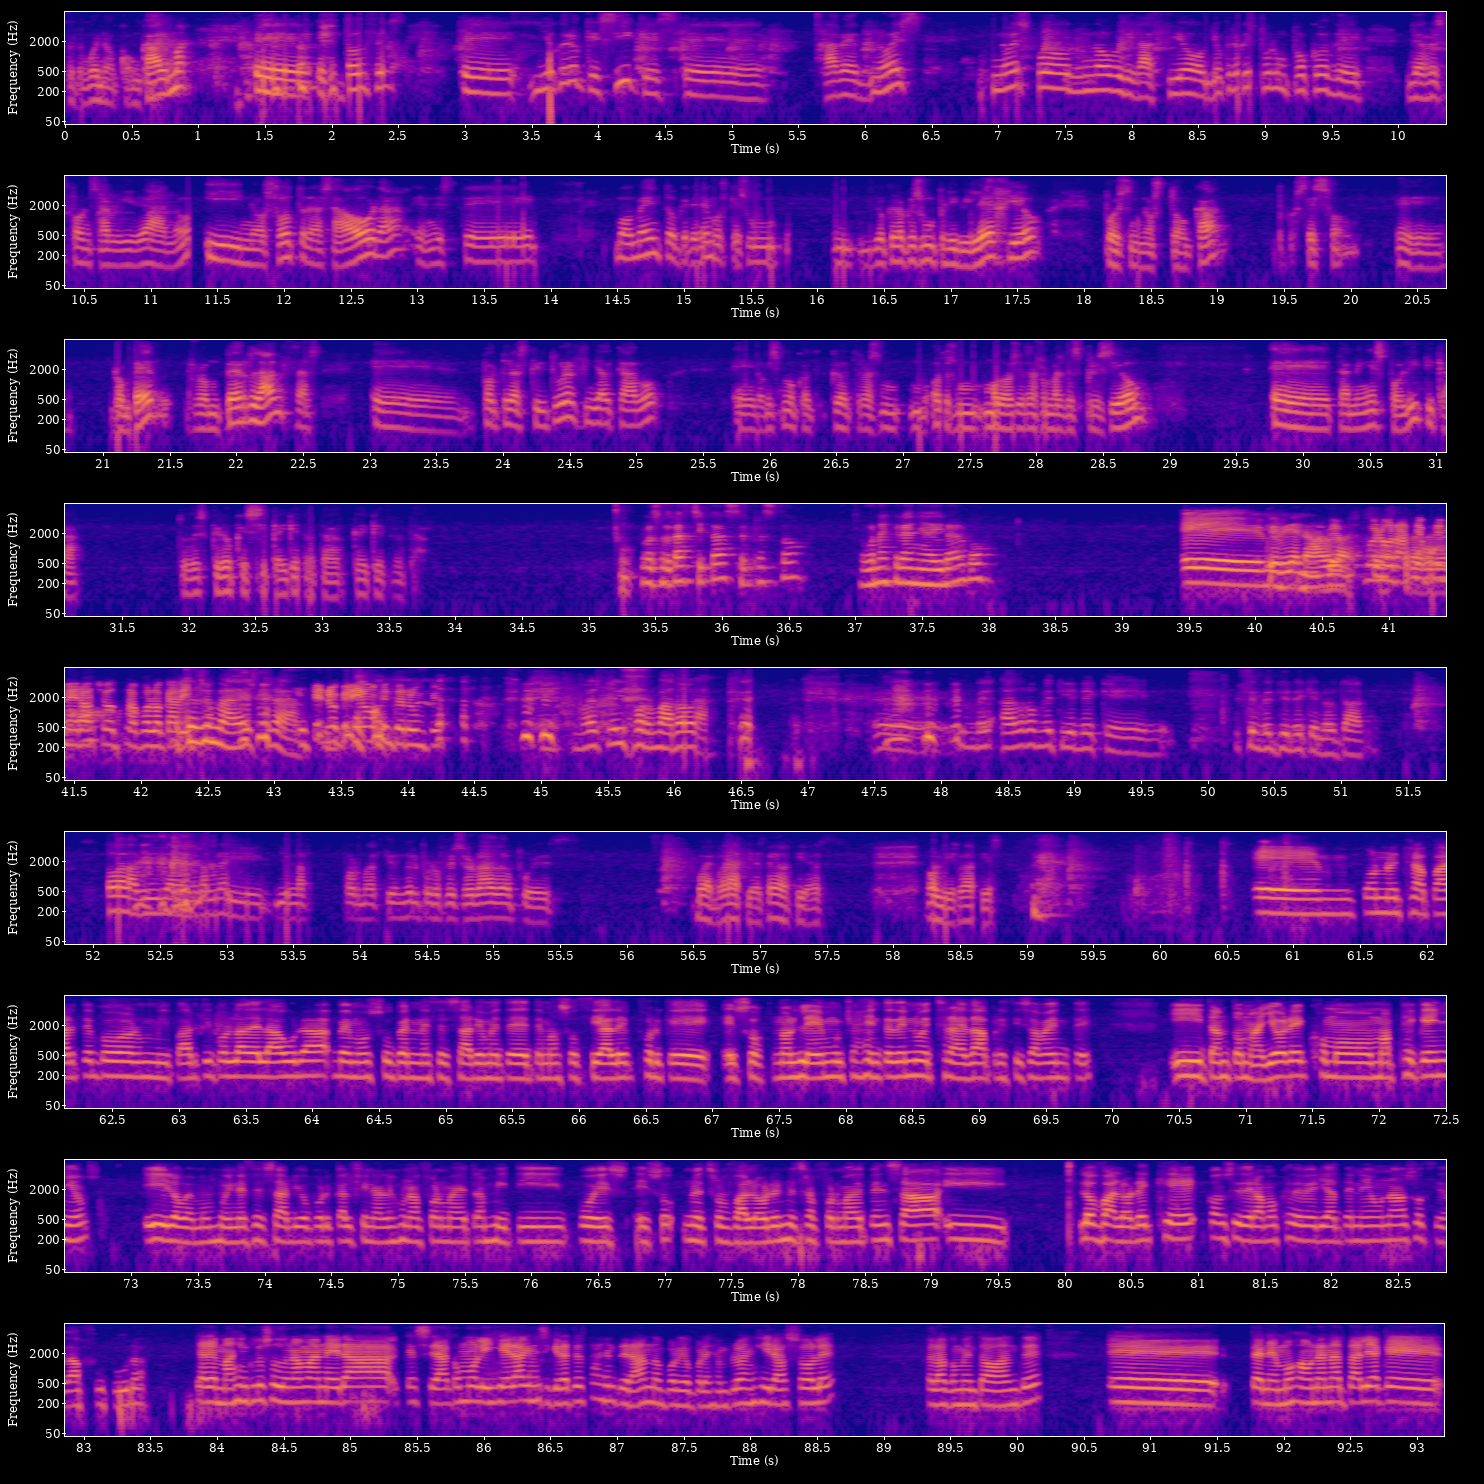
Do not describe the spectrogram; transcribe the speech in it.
pero bueno, con calma. Eh, entonces, eh, yo creo que sí, que es, a ver, no es, no es por una obligación, yo creo que es por un poco de, de responsabilidad, ¿no? Y nosotras ahora, en este momento que tenemos, que es un, yo creo que es un privilegio, pues nos toca, pues eso, romper, romper lanzas. Eh, porque la escritura, al fin y al cabo, eh, lo mismo que, otros modos y otras formas de expresión, eh, también es política. Entonces creo que sí que hay que tratar, que hay que tratar. ¿Vosotras, chicas, el resto? ¿Alguna quiere añadir algo? Qué bien hablas. Bueno, gracias primero a Chostra por lo que ha dicho. Soy maestra. que no queríamos interrumpir. maestra informadora. algo me tiene que, se me tiene que notar toda la vida en la y, y en la formación del profesorado, pues, bueno, gracias, gracias. Oli, gracias. Eh, por nuestra parte, por mi parte y por la de Laura, vemos súper necesario meter temas sociales porque eso nos lee mucha gente de nuestra edad precisamente y tanto mayores como más pequeños y lo vemos muy necesario porque al final es una forma de transmitir pues eso, nuestros valores, nuestra forma de pensar y los valores que consideramos que debería tener una sociedad futura. Y además incluso de una manera que sea como ligera, que ni siquiera te estás enterando, porque por ejemplo en Girasoles, que lo he comentado antes, eh, tenemos a una Natalia que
